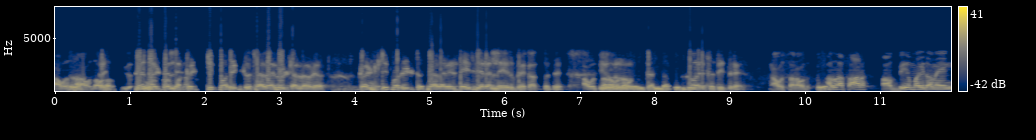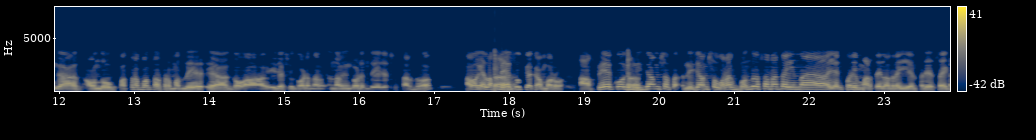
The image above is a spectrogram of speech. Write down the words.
ಹೌದು ಹೌದು ಹೌದು. ಇದು- ಟ್ವೆಂಟಿ ಫೋರ್ ಇಂಟು ಸೆವೆನ್ ಉಂಟಲ್ಲ twenty four into seven danger ಅಲ್ಲೇ ಇರ್ಬೇಕಾಗ್ತದೆ. ಹೌದು ಸರ್ ಇವರು ಹೌದು ಇದನ್ನ ಮುಂದುವರಿಸದಿದ್ರೆ. ಹೌದು ಸರ್ ಹೌದು. ಅಲ್ಲ ಸರ್ ಆ ಭೀಮ ಇದಾನೆ ಹಿಂಗ ಒಂದು ಪತ್ರ ಬಂತ ಸರ್ ಮೊದ್ಲು ಯಶಸ್ವಿ ಗೌಡ ನವ- ನವೀನ್ ಗೌಡ ಯಶಸ್ವಿ ಸರ್ದು. ಅವಾಗ ಎಲ್ಲ. ಫೇಕ್ ಪೇಕಂಬರು. ಆ ಫೇಕ್ ಹೋಗಿ. ನಿಜಾಂಶ ನಿಜಾಂಶ ಹೊರಗ್ ಬಂದ್ರ ಸಮೇತ ಇನ್ನ ಎನ್ಕ್ವೈರಿ ಮಾಡ್ತಾ ಇಲ್ಲ ಅಂದ್ರೆ ಏನ್ ಸರಿ ಸೈಟ್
